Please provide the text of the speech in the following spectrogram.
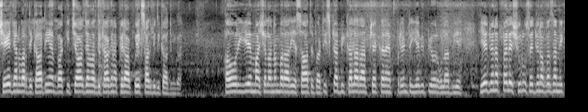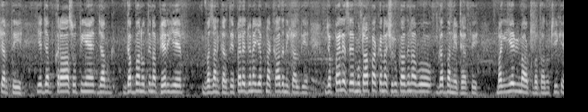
چھ جانور دکھا دیے ہیں باقی چار جانور دکھا کے نا پھر آپ کو ایک ساتھ بھی دکھا دوں گا۔ اور یہ ماشاءاللہ نمبر آ رہی ہے سات پٹ۔ اس کا بھی کلر آپ چیک کریں پرنٹ یہ بھی پیور گلابی ہے۔ یہ جو ہے نا پہلے شروع سے جو ہے نا وزن نہیں کرتی۔ یہ جب کراس ہوتی ہیں جب گبن ہوتی ہے نا پھر یہ وزن کرتی ہے۔ پہلے جو ہے نا یہ اپنا کاد نکالتی ہے جو پہلے سے موٹاپا کرنا شروع کر دینا وہ گبن نہیں ٹھہرتی۔ باقی یہ بھی میں آپ کو بتا دوں ٹھیک ہے۔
